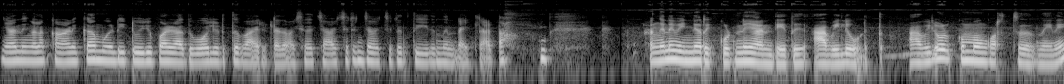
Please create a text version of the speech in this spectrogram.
ഞാൻ നിങ്ങളെ കാണിക്കാൻ വേണ്ടിയിട്ട് ഒരു അതുപോലെ എടുത്ത് വാരിട്ടത്. പക്ഷെ അത് ചവച്ചിട്ടും ചവച്ചിട്ടും തീരുന്നുണ്ടായിട്ടില്ല കേട്ടോ. അങ്ങനെ പിന്നെ റിക്കൂട്ടിന് ഞാൻ എന്ത് ചെയ്ത്? അവിൽ കൊടുത്തു. അവിൽ കൊടുക്കുമ്പോൾ കുറച്ച് തന്നതിന്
